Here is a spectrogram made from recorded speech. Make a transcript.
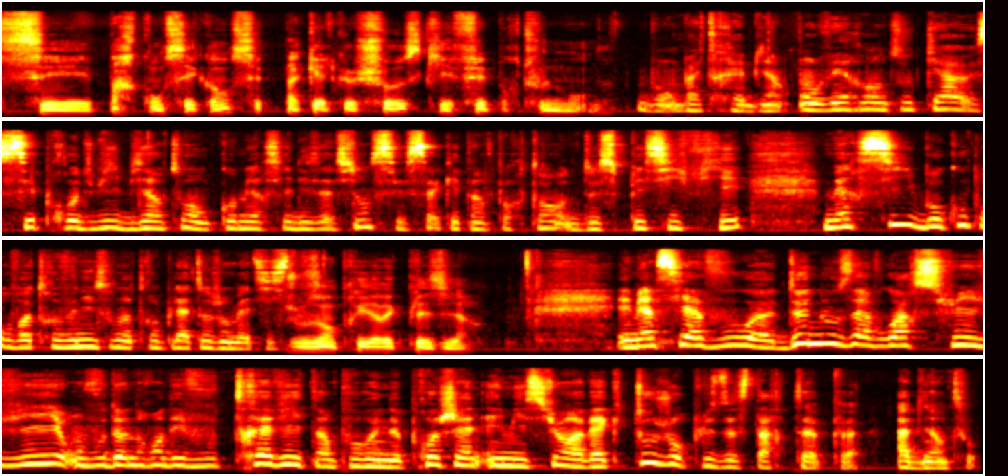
C'est par conséquent, c'est pas quelque chose qui est fait pour tout le monde. Bon bah très bien. On verra en tout cas euh, ces produits bientôt en commercialisation. C'est ça qui est important de spécifier. Merci beaucoup pour votre venue sur notre plateau, Jean-Baptiste. Je vous en prie avec plaisir. Et merci à vous euh, de nous avoir suivis. On vous donne rendez-vous très vite hein, pour une prochaine émission avec toujours plus de start-up. À bientôt.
